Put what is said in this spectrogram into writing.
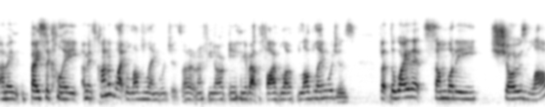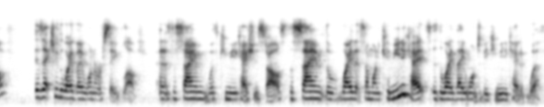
I mean, basically, I mean, it's kind of like love languages. I don't know if you know anything about the five love, love languages, but the way that somebody shows love is actually the way they want to receive love. And it's the same with communication styles. The same, the way that someone communicates is the way they want to be communicated with.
